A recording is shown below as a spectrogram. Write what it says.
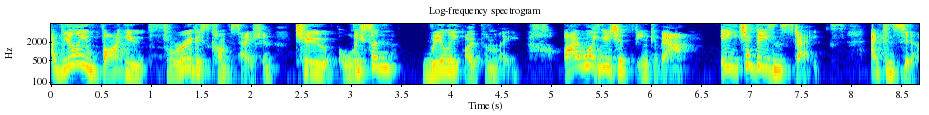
I really invite you through this conversation to listen really openly. I want you to think about each of these mistakes and consider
